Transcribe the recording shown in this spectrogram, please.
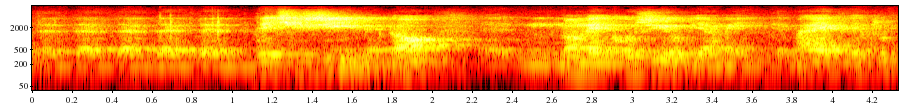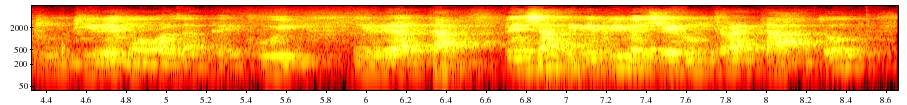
de, decisive, no? Eh, non è così ovviamente, ma è che è tutto un tire molla per cui in realtà pensate che prima c'era un trattato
